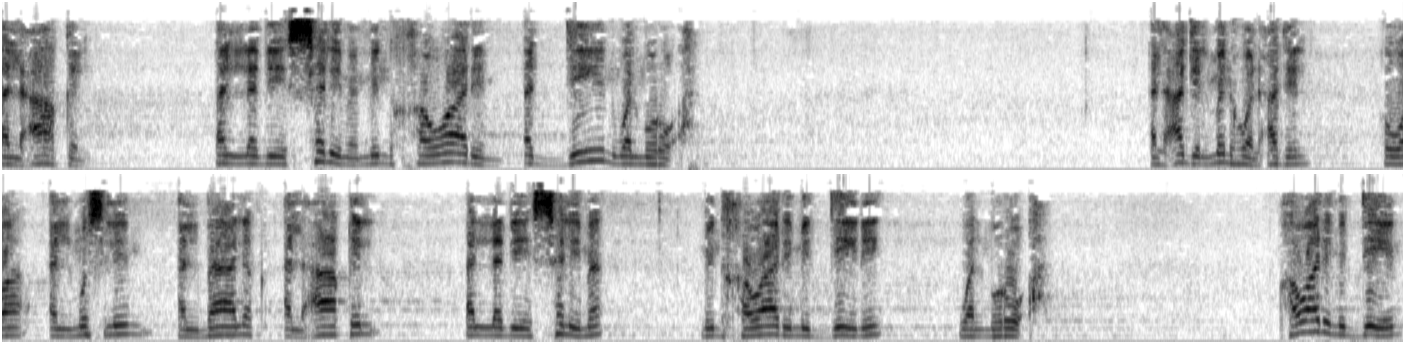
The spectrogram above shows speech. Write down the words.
العاقل الذي سلم من خوارم الدين والمروءة. العدل من هو العدل؟ هو المسلم البالغ العاقل الذي سلم من خوارم الدين والمروءة. خوارم الدين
